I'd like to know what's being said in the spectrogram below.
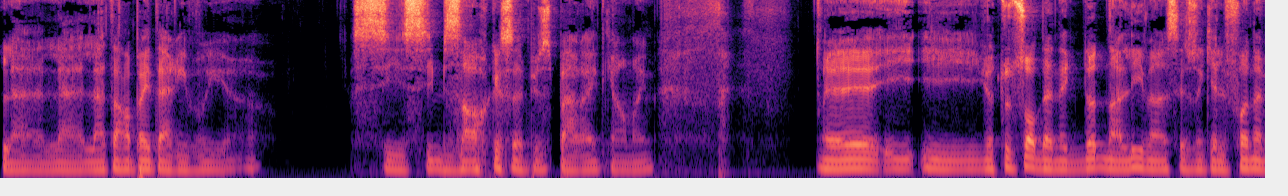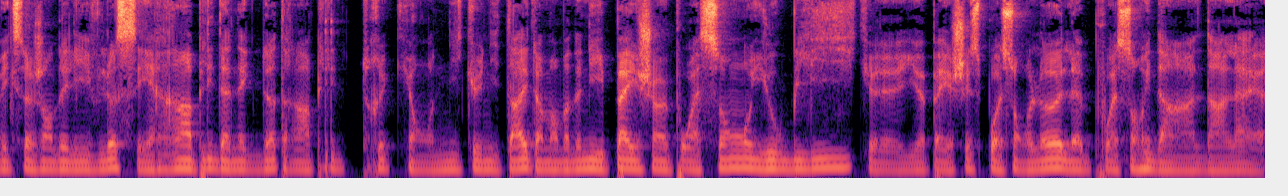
la, la, tempête arriver si, si bizarre que ça puisse paraître quand même. Euh, il, y a toutes sortes d'anecdotes dans le livre. Hein. C'est ce qui est le fun avec ce genre de livre-là. C'est rempli d'anecdotes, rempli de trucs qui ont ni queue ni tête. À un moment donné, il pêche un poisson, il oublie qu'il a pêché ce poisson-là. Le poisson est dans, la,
